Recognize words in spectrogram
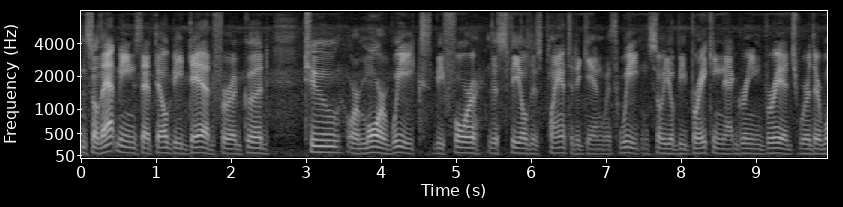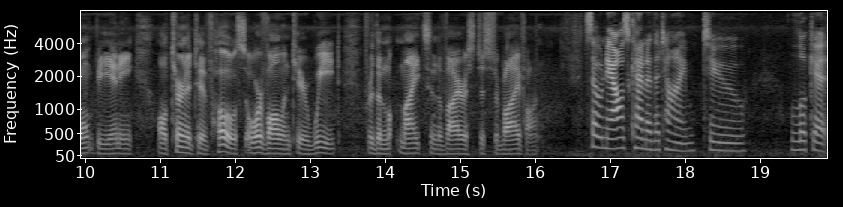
And so that means that they'll be dead for a good two or more weeks before this field is planted again with wheat. And so you'll be breaking that green bridge where there won't be any alternative hosts or volunteer wheat for the mites and the virus to survive on. So now's kind of the time to look at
